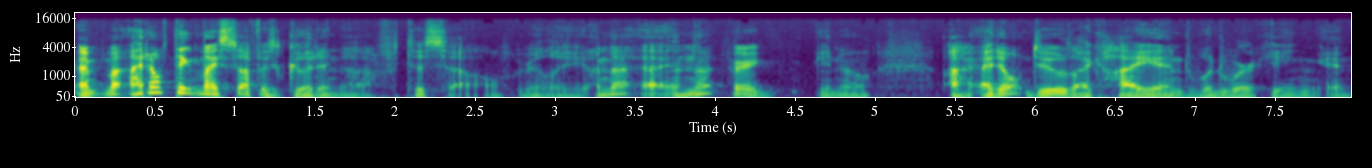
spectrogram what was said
And my, I don't think my stuff is good enough to sell. Really, I'm not. I'm not very. You know, I, I don't do like high end woodworking and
